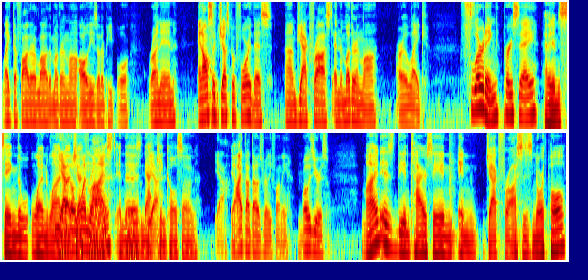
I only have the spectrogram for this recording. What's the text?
like the father-in-law, the mother-in-law, all these other people run in. And also just before this, um, Jack Frost and the mother-in-law are like flirting per se. Having him sing the one line Yeah, about the Jack one line Frost in the is- Nat yeah. King Cole song. Yeah, Yeah. I thought that was really funny. What was yours? Mine is the entire scene in Jack Frost's North Pole.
